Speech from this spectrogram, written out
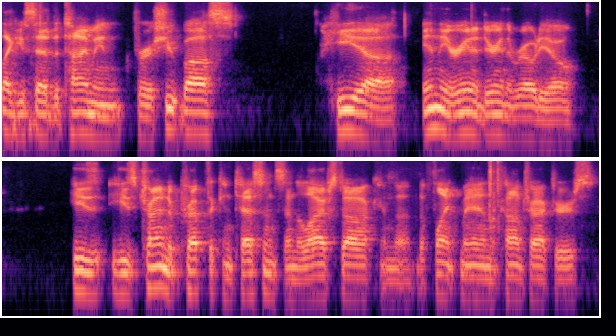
like you said, the timing for a chute boss, he uh, in the arena during the rodeo, he's he's trying to prep the contestants and the livestock and the the flank man, the contractors,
